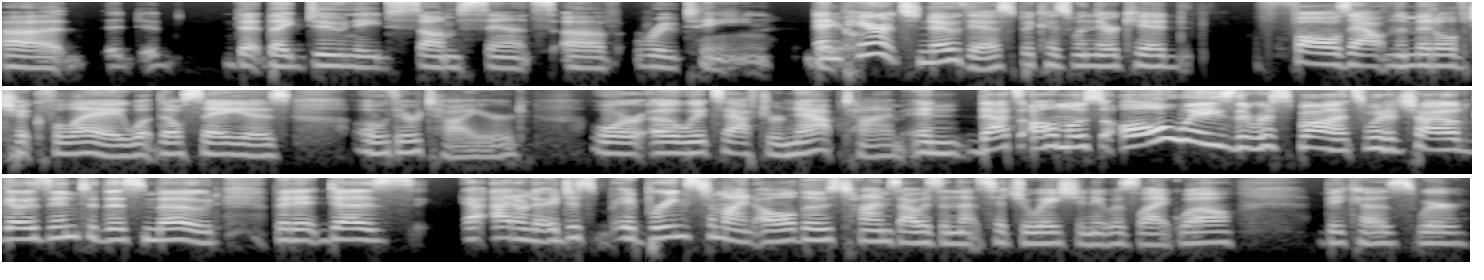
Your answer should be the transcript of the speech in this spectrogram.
uh, that they do need some sense of routine. There. And parents know this because when their kid falls out in the middle of Chick fil A, what they'll say is, oh, they're tired, or oh, it's after nap time. And that's almost always the response when a child goes into this mode. But it does, I don't know, it just, it brings to mind all those times I was in that situation. It was like, well, because we're,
